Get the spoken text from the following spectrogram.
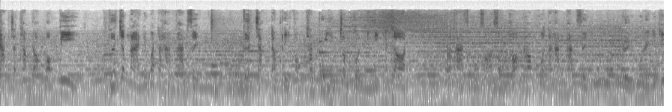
การจัดทำดอกป๊อปปี้เพื่อจำหน่ายในวันทหารผ่านศึก เกิดจากดำริของท่านผู้หญิงจงกลกิติขจร ประธานสโมสรสงเคราะห์ครอบครัวทหารผ่านศึก หรือมูลนิธิ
